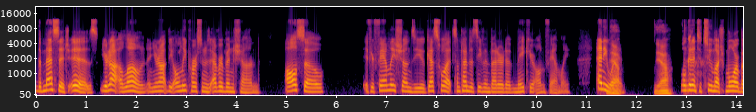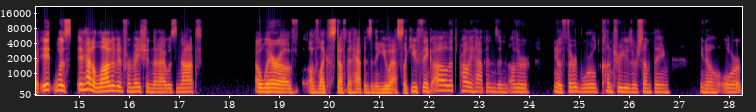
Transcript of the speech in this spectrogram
The message is you're not alone and you're not the only person who's ever been shunned. Also, if your family shuns you, guess what? Sometimes it's even better to make your own family. Anyway, yeah. won't get into too much more, but it was it had a lot of information that I was not aware of of like stuff that happens in the US. Like you think, oh, that probably happens in other, you know, third world countries or something, you know, or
